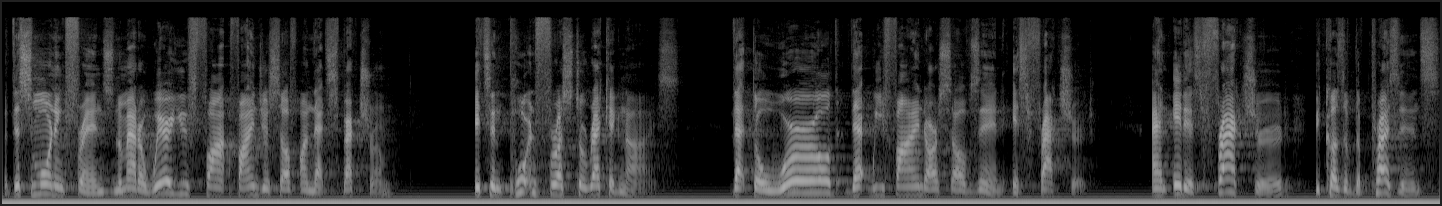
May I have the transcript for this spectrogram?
But this morning, friends, no matter where you fi- find yourself on that spectrum, it's important for us to recognize that the world that we find ourselves in is fractured and it is fractured because of the presence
